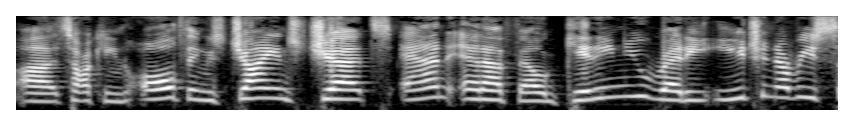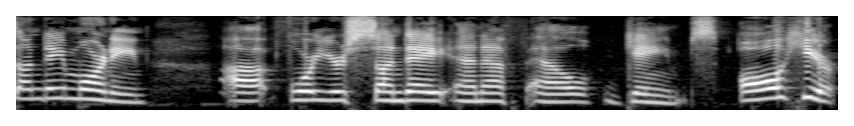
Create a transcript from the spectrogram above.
Uh, talking all things Giants, Jets, and NFL, getting you ready each and every Sunday morning uh, for your Sunday NFL games. All here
